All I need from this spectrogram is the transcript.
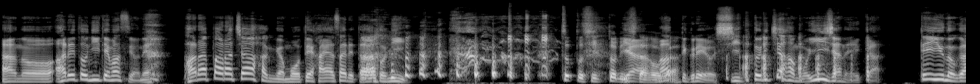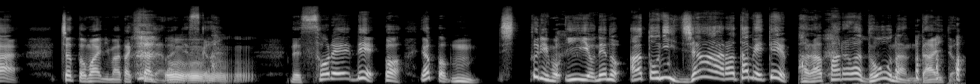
あのーあれと似てますよね。パラパラチャーハンがもてはやされた後に、ちょっとしっといや、りした方が。待ってくれよ。しっとりチャーハンもいいじゃねえか。っていうのが、ちょっと前にまた来たじゃないですか。うんうんうんうんで、それで、あ、やっぱ、うん、しっとりもいいよねの後に、じゃあ改めて、パラパラはどうなんだいと。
